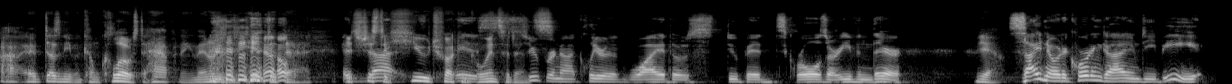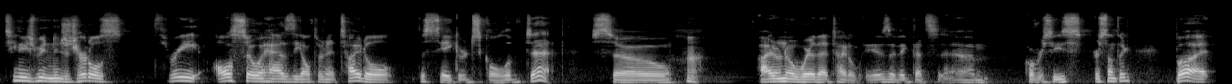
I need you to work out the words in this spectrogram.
uh, it doesn't even come close to happening. They don't even hint No, at that. It's, it's just not- a huge fucking coincidence. Super not clear why those stupid scrolls are even there. yeah. Side note: According to IMDb, Teenage Mutant Ninja Turtles three also has the alternate title, "The Sacred Skull of Death." So Huh. I don't know where that title is. I think that's um, overseas or something. But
